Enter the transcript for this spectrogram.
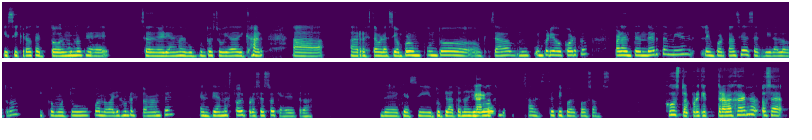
y sí creo que todo el mundo que se debería en algún punto de su vida dedicar a, a restauración por un punto, aunque sea un, periodo corto, para entender también la importancia de servir al otro y como tú cuando vayas a un restaurante entiendas todo el proceso que hay detrás. De que si tu plato no llegó, sabes, este tipo de cosas. Justo, porque trabajar, o sea,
